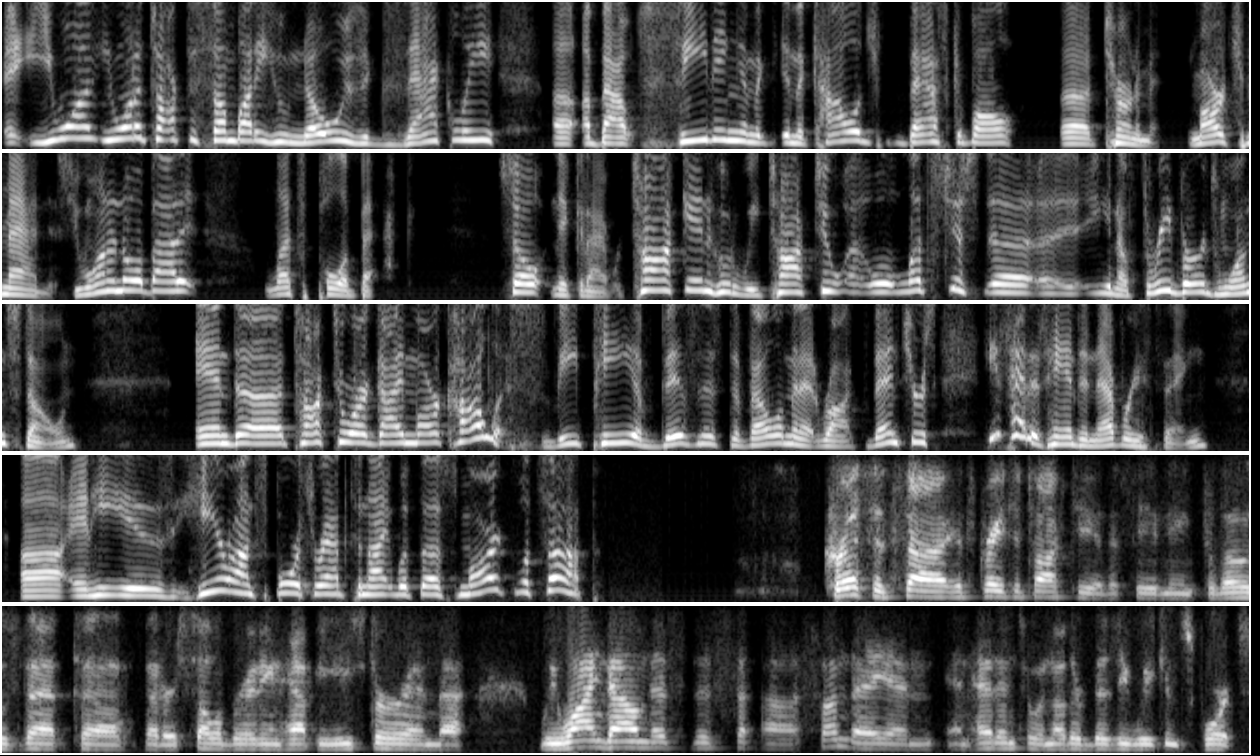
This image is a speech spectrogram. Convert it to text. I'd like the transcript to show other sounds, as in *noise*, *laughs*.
Eh, you want you want to talk to somebody who knows exactly uh, about seeding in the in the college basketball uh, tournament, March Madness. You want to know about it? Let's pull it back. So Nick and I were talking. Who do we talk to? Uh, well, let's just uh, uh, you know three birds, one stone, and uh, talk to our guy Mark Hollis, VP of Business Development at Rock Ventures. He's had his hand in everything, and he is here on Sports Wrap tonight with us. Mark, what's up? Chris, it's uh, it's great to talk to you this evening. For those that uh, that are celebrating Happy Easter, and uh, we wind down this this uh, Sunday and and head into another busy week in sports.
